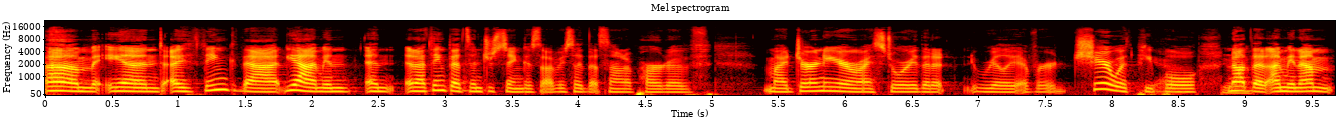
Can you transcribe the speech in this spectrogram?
Um, and I think that, yeah, I mean, and, and I think that's interesting because obviously that's not a part of my journey or my story that I really ever share with people. Not that, I mean, I'm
